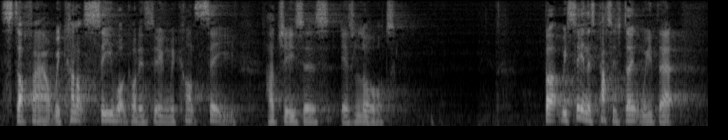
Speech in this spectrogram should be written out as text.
stuff out. We cannot see what God is doing. We can't see how Jesus is Lord. But we see in this passage, don't we, that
